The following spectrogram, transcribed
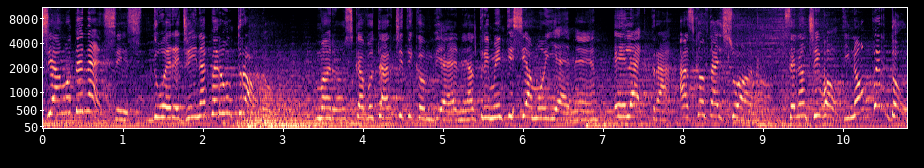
The Nancy's, due regine per un trono. Marusca, votarci ti conviene, altrimenti siamo iene. Electra, ascolta il suono. Se non ci voti, non perdono.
